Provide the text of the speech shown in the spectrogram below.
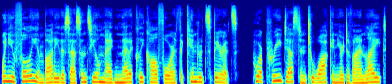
When you fully embody this essence, you'll magnetically call forth the kindred spirits who are predestined to walk in your divine light,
